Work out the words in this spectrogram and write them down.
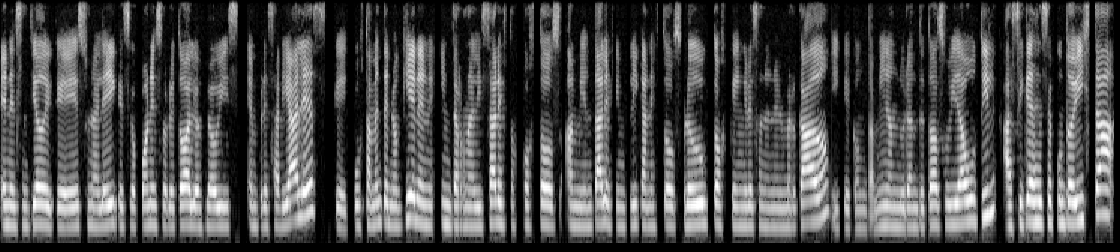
en el sentido de que es una ley que se opone sobre todo a los lobbies empresariales, que justamente no quieren internalizar estos costos ambientales que implican estos productos que ingresan en el mercado y que contaminan durante toda su vida útil. Así que desde ese punto de vista,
